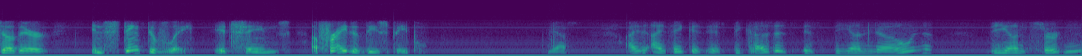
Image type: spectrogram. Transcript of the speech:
So they're instinctively, it seems, afraid of these people. Yes. I, I think it, it's because it, it's the unknown, the uncertain,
